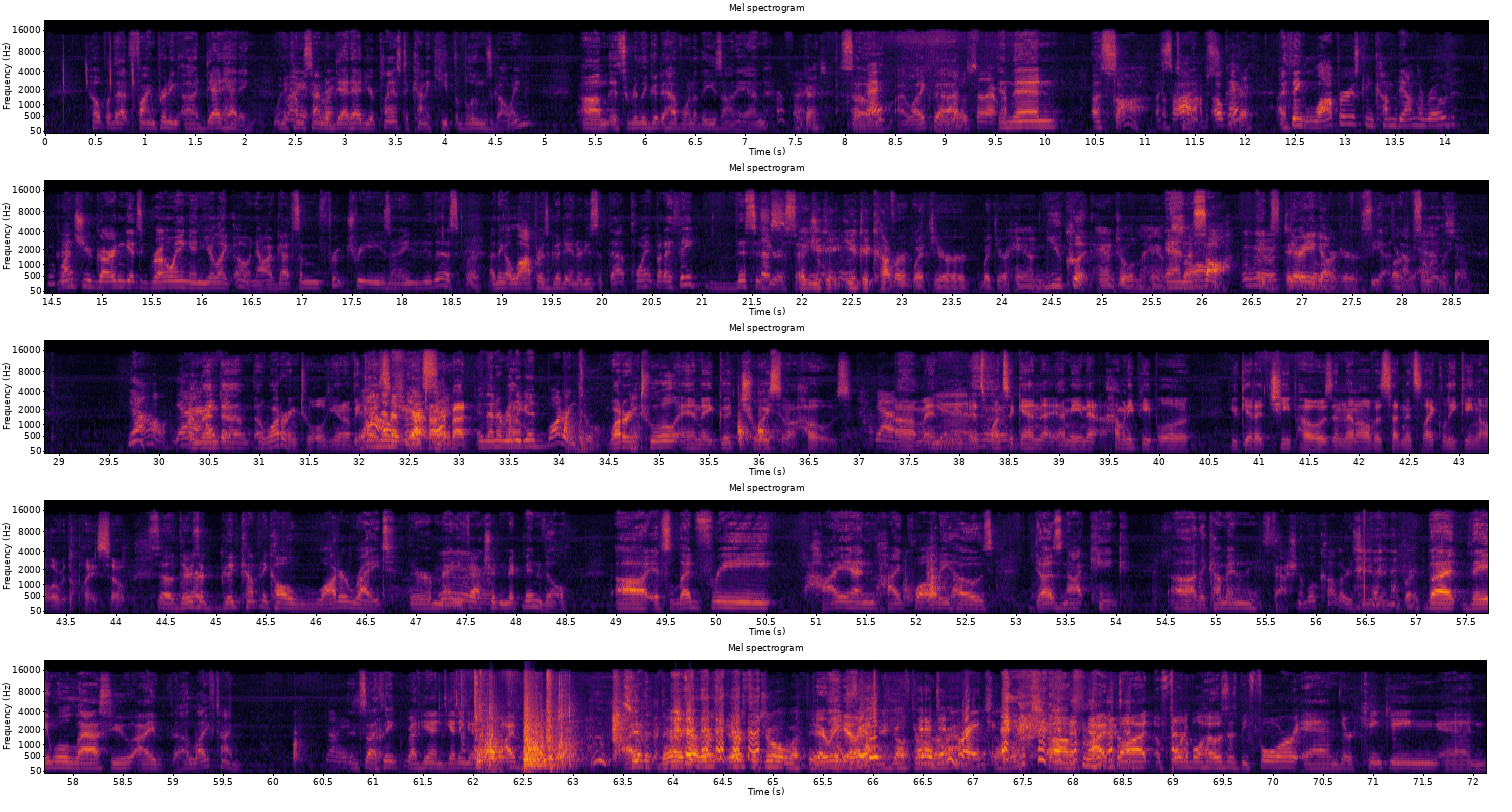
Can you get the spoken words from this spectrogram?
help with that fine pruning. Uh, deadheading. When it comes time Right. to deadhead your plants to kind of keep the blooms going, um, it's really good to have one of these on hand. Okay. So Okay. I like that. So that- and then a saw A of saw. types. Okay. Okay. I think loppers can come down the road. Once your garden gets growing and you're like, oh, now I've got some fruit trees and I need to do this. Right. I think a lopper is good to introduce at that point. But I think this is This- your But you could you could cover it with your with your hand. You could. hand tool and the hand And saw. the saw. to Ex- get there the you go. Larger, So, yeah, larger absolutely. hand, so. Wow. Yeah. And then think- uh, a watering tool, you know, because And then, a, we were talking yeah. about and then a really um, good watering tool. watering tool and a good choice of a hose. Yes. Um, and Yes. it's once again, I mean, how many people you get a cheap hose and then all of a sudden it's like leaking all over the place. So So there's a good company called Water Right. They're manufactured in McMinnville. Uh, it's lead-free, high-end, high-quality hose. Does not kink. Uh, they come in fashionable colors even, Right. but they will last you I, a lifetime. nice. And so I think again, getting it. I bought. See, there, there, there's, there's the tool with the. There we go. You can go throw And it didn't around break. still works. um, I bought affordable hoses before, and they're kinking and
